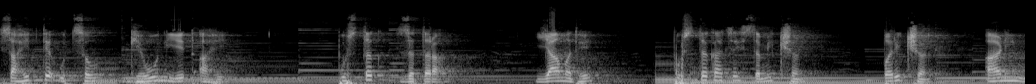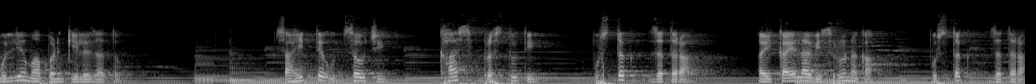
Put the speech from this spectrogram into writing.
साहित्य उत्सव घेऊन येत आहे. पुस्तक जत्रा. यामध्ये पुस्तकाचे समीक्षण परीक्षण आणि मूल्यमापन केलं जातं. साहित्य उत्सवची खास प्रस्तुती पुस्तक जत्रा. ऐकायला विसरू नका. पुस्तक जत्रा.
